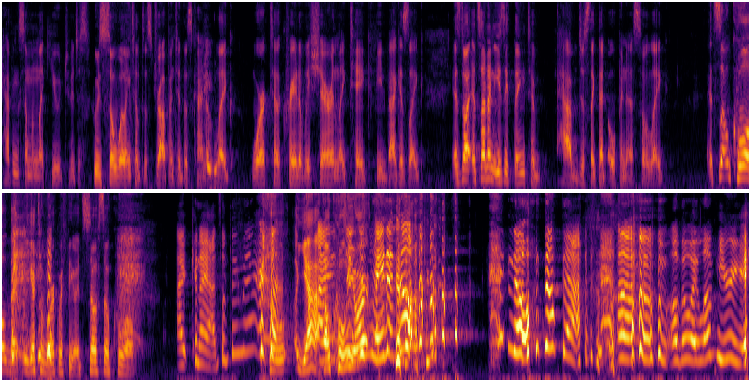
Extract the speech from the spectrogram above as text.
having someone like you to just who's so willing to just drop into this kind of like work to creatively share and like take feedback is like it's not it's not an easy thing to have just like that openness so like it's so cool that we get to work with you it's so so cool I, can I add something there? yeah how I cool just, you are Just made it, no, no, not that. Um, although I love hearing it.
